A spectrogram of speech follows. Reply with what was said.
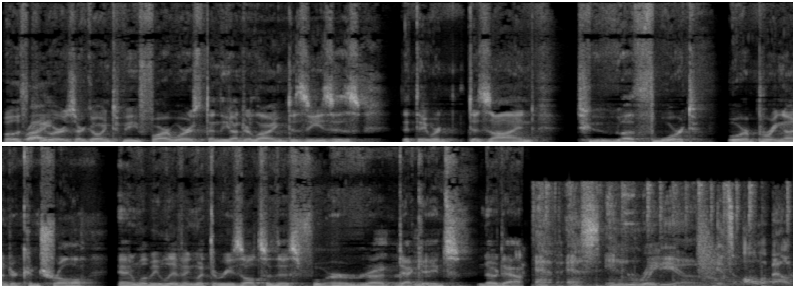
both right. cures are going to be far worse than the underlying diseases that they were designed to uh, thwart or bring under control and we'll be living with the results of this for uh, decades, no doubt. FSN Radio. It's all about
